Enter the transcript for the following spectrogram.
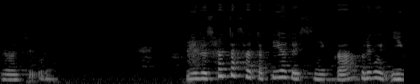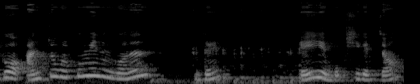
이런 식으로. 얘도 살짝살짝 띄어져 있으니까. 그리고 이거 안쪽을 꾸미는 거는 이제 A의 몫이겠죠?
